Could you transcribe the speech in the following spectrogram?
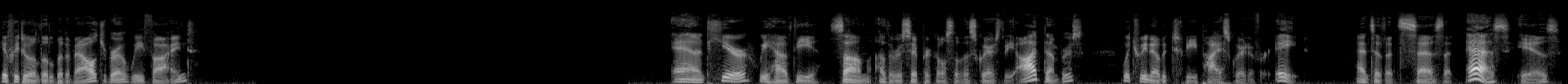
If we do a little bit of algebra, we find And here we have the sum of the reciprocals of the squares of the odd numbers, which we know to be pi squared over 8. And so that says that S is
